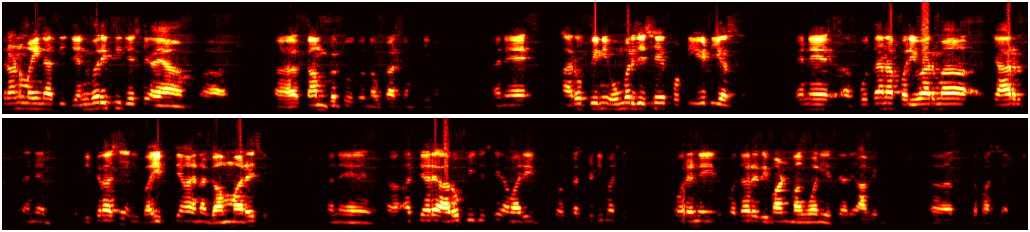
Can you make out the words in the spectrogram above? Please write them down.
ત્રણ મહિનાથી જનવરીથી જે છે, અહીંયા કામ કરતો હતો નવકાર કંપનીમાં. અને આરોપીની ઉંમર જે છે ફોર્ટી એટ યર્સ એને પોતાના પરિવારમાં ચાર એને દીકરા છે, એની વાઈફ ત્યાં એના ગામમાં રહે છે. અને અત્યારે આરોપી જે છે, અમારી કસ્ટડીમાં છે. ઓર એને વધારે રિમાન્ડ માંગવાની અત્યારે આગળ તપાસ ચાલુ છે.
